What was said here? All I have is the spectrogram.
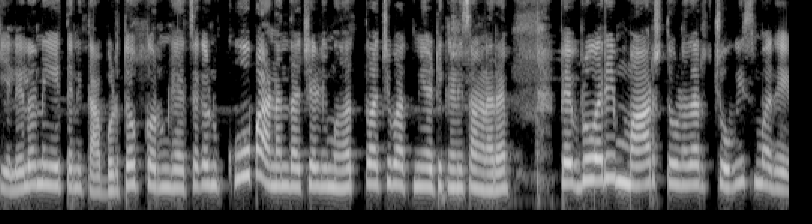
केलेलं नाही आहे त्यांनी ताबडतोब करून घ्यायचं कारण खूप आनंदाची आणि महत्त्वाची बातमी या ठिकाणी सांगणार आहे. फेब्रुवारी मार्च दोन हजार चोवीसमध्ये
